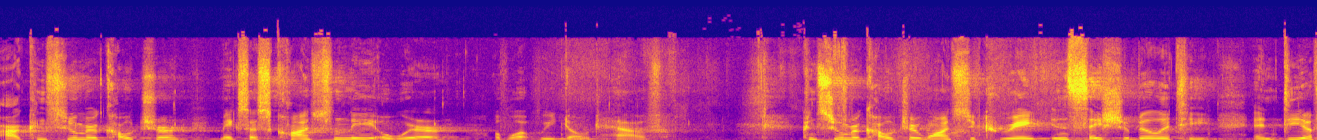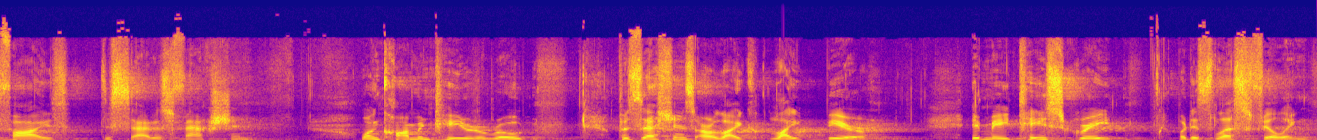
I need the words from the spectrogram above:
our consumer culture makes us constantly aware of what we don't have. Consumer culture wants to create insatiability and deifies dissatisfaction. One commentator wrote Possessions are like light beer. It may taste great, but it's less filling.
